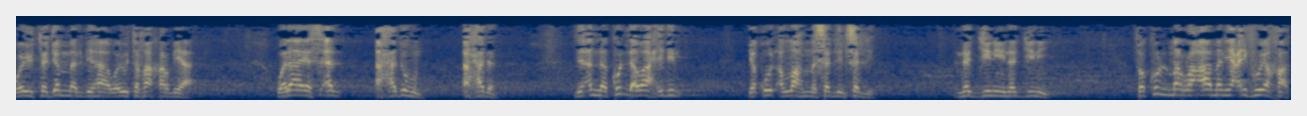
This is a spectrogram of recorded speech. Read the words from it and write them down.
ويتجمل بها ويتفاخر بها. ولا يسأل أحدهم أحدا لأن كل واحد يقول اللهم سلم سلم نجني نجني. فكل من رأى من يعرفه يخاف.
